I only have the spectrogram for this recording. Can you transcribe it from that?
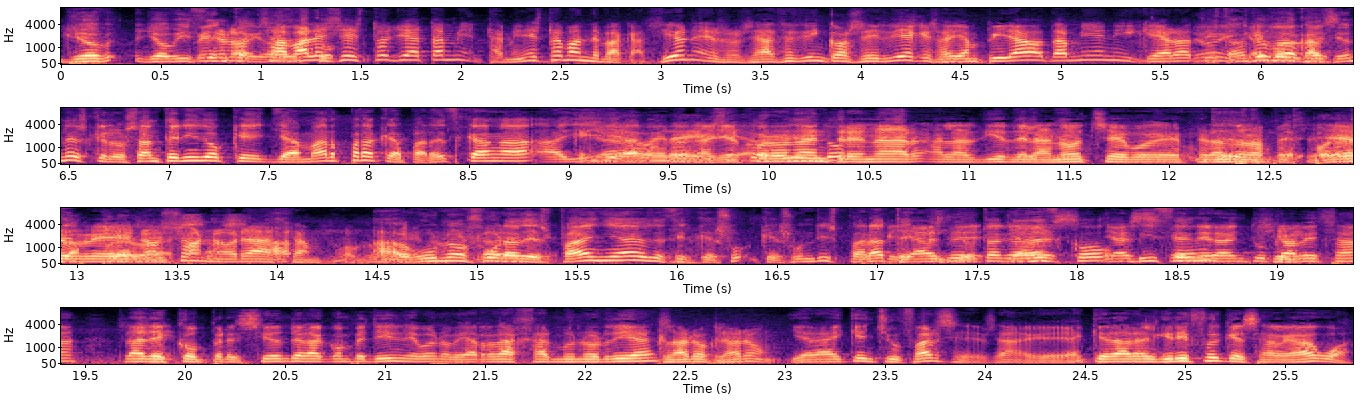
Yo, yo Pero los chavales estos ya también, también estaban de vacaciones, o sea, hace cinco o seis días que se habían pirado también y que ahora... No, de vacaciones que los han tenido que llamar para que aparezcan allí. ayer fueron a entrenar a las 10 de la noche esperando la PCR. no son horas tampoco. Algunos fuera de España, es decir, que es, que es un disparate. y yo te agradezco, ya, ya en tu cabeza la descompresión de la competición de, bueno, voy a relajarme unos días. Claro, claro. Y ahora hay que enchufarse, o sea, hay que dar el grifo y que salga agua.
